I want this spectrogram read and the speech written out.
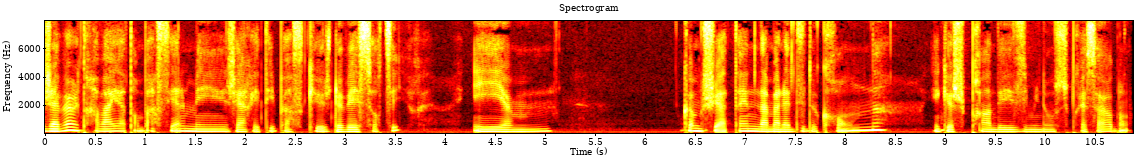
J'avais un travail à temps partiel, mais j'ai arrêté parce que je devais sortir. Et euh, comme je suis atteinte de la maladie de Crohn et que je prends des immunosuppresseurs, donc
